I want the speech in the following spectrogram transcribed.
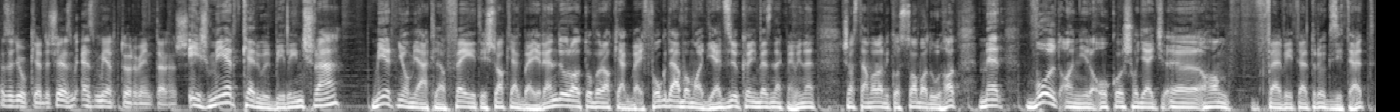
Ez egy jó kérdés. Ez, ez miért törvénytelenség? És miért kerül bilincs rá? Miért nyomják le a fejét, és rakják be egy rendőrautóba, rakják be egy fogdába, majd jegyzőkönyveznek, meg minden, és aztán valamikor szabadulhat, mert volt annyira okos, hogy egy ö, hangfelvételt rögzített,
